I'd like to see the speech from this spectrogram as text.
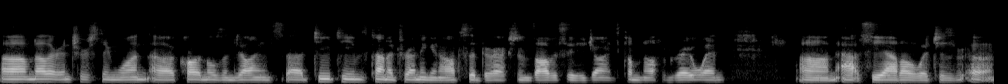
Um, another interesting one uh, Cardinals and Giants. Uh, two teams kind of trending in opposite directions. Obviously, the Giants coming off a great win um, at Seattle, which is uh,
